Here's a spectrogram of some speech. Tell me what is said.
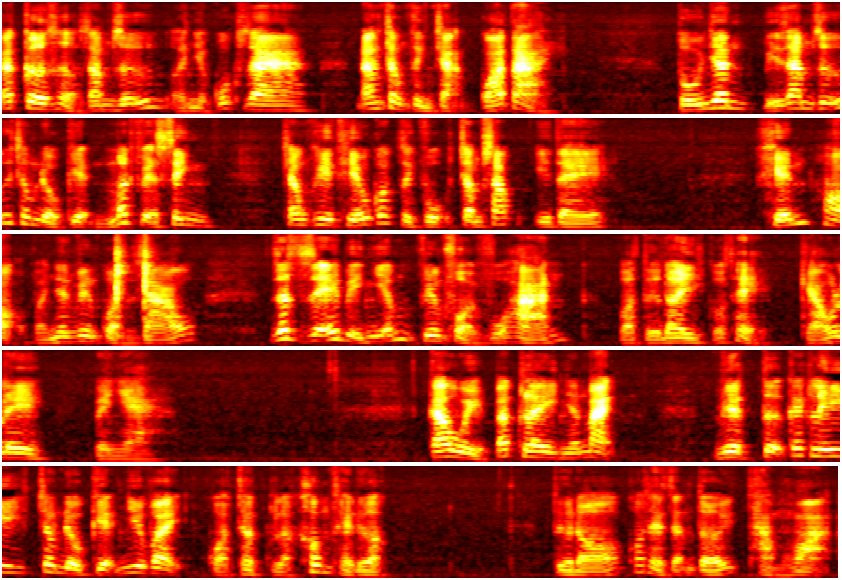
các cơ sở giam giữ ở nhiều quốc gia đang trong tình trạng quá tải tù nhân bị giam giữ trong điều kiện mất vệ sinh trong khi thiếu các dịch vụ chăm sóc y tế, khiến họ và nhân viên quản giáo rất dễ bị nhiễm viêm phổi Vũ Hán và từ đây có thể kéo lê về nhà. Cao ủy Buckley nhấn mạnh, việc tự cách ly trong điều kiện như vậy quả thực là không thể được. Từ đó có thể dẫn tới thảm họa.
